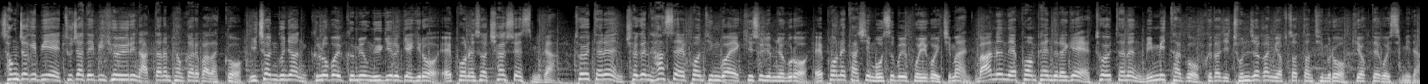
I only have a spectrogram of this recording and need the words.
성적에 비해 투자 대비 효율이 낮다는 평가를 받았고 2009년 글로벌 금융 위기를 계기로 F1에서 철수했습니다. 토요타는 최근 하스 F1 팀과의 기술 협력으로 F1에 다시 모습을 보이고 있지만 많은 F1 팬들에게 토요타는 밋밋 하고 그다지 존재감이 없었던 팀으로 기억되고 있습니다.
